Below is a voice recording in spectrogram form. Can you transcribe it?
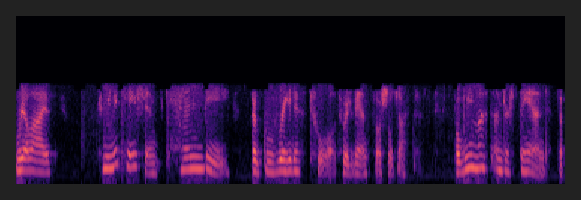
realized communications can be the greatest tool to advance social justice. But we must understand the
